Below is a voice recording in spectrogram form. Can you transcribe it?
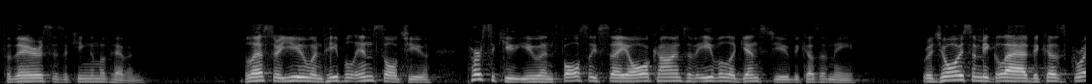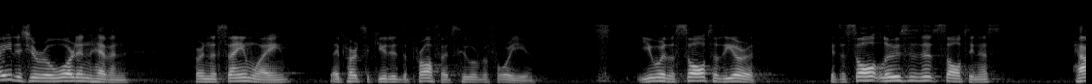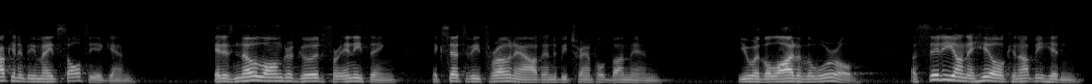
for theirs is the kingdom of heaven. Blessed are you when people insult you, persecute you, and falsely say all kinds of evil against you because of me. Rejoice and be glad, because great is your reward in heaven, for in the same way they persecuted the prophets who were before you. You are the salt of the earth. If the salt loses its saltiness, how can it be made salty again? It is no longer good for anything except to be thrown out and to be trampled by men. You are the light of the world. A city on a hill cannot be hidden.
